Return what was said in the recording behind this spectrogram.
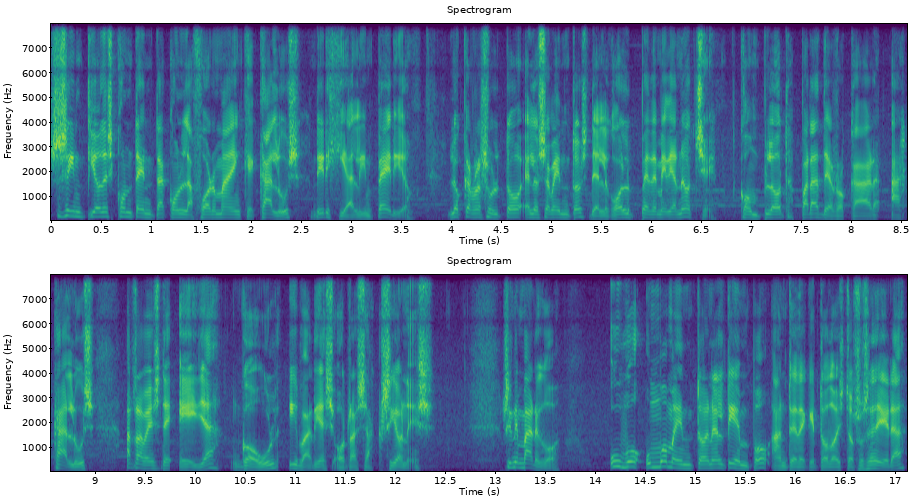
se sintió descontenta con la forma en que Kalus dirigía el imperio, lo que resultó en los eventos del golpe de medianoche, complot para derrocar a Kalus a través de ella, Goul y varias otras acciones. Sin embargo, hubo un momento en el tiempo, antes de que todo esto sucediera,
